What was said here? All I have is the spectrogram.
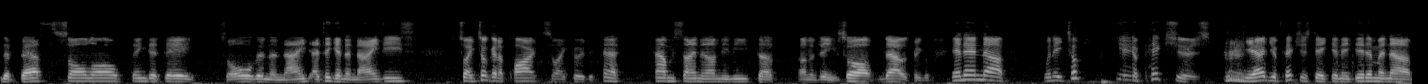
the Beth solo thing that they sold in the nine, I think in the nineties. So I took it apart so I could have them sign it underneath the on the thing. So that was pretty cool. And then uh, when they took your pictures, you had your pictures taken. They did them in, uh,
